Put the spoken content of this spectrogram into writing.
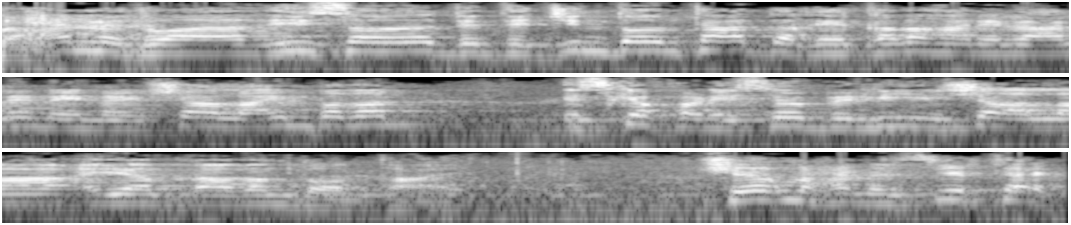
Maxamed waad ii soo dedejin doontaa? Daqiiqadahaan ilaalinayna insha allah in badan iska fadhiisoo berri insha allah ayaad qaadan doontaa sheekh maxamed siir taag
